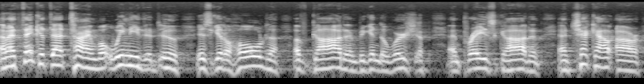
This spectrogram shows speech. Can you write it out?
And I think at that time, what we need to do is get a hold of God and begin to worship and praise God and, and check out our,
